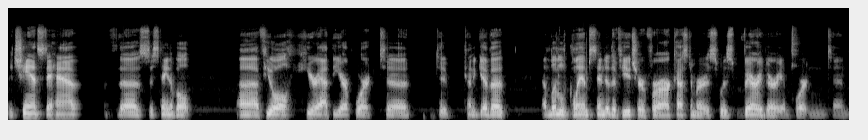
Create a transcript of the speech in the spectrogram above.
the chance to have the sustainable fuel here at the airport to to kind of give a a little glimpse into the future for our customers was very, very important. And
